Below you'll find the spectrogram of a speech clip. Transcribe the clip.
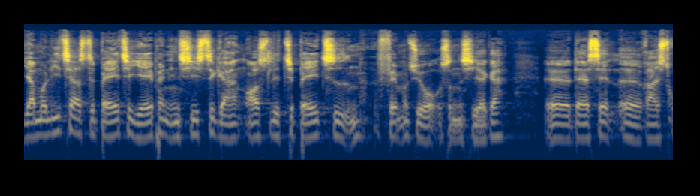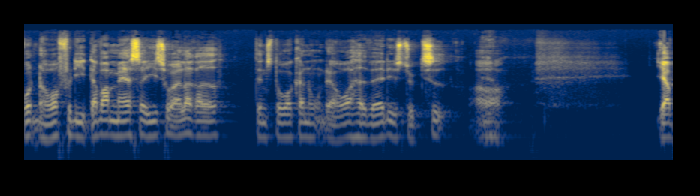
jeg må lige tage os tilbage til Japan en sidste gang, også lidt tilbage i tiden, 25 år sådan cirka, øh, da jeg selv øh, rejste rundt over, fordi der var masser af ISO allerede, den store kanon derovre, havde været i et stykke tid, og Jeg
